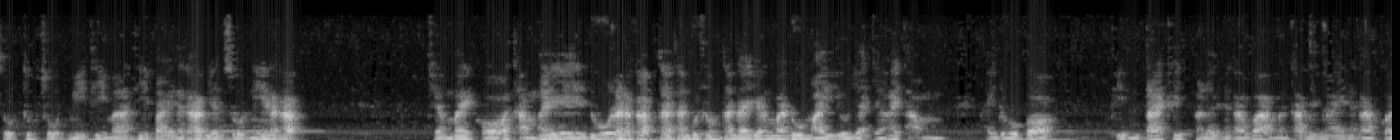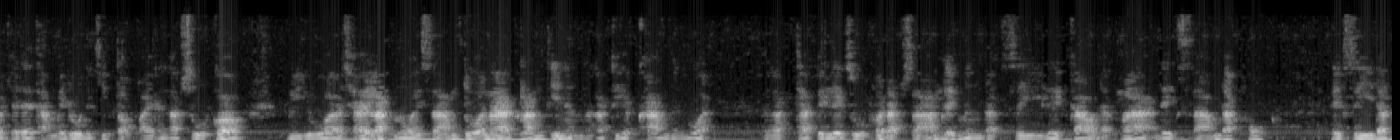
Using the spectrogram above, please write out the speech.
สูตรทุกสูตรมีที่มาที่ไปนะครับ อย่างสูตรนี้นะครับ จะไม่ขอทำให้ดูแล้วนะครับ ถ้าท่านผู้ชมท่านใดยังมาดูใหม่อยู่ อยากจะให้ทำให้ดูก็ พิมพ์ใต้คลิปมาเลยนะครับ ว่ามันทำยังไงนะครับ ก็จะได้ทำให้ดูในคลิปต่อไปนะครับ สูตรก็มีอยู่ว่าใช้หลักหน่วย 3 ตัวหน้าครั้งที่1นะครับเทียบข้ามหนึ่งงวดนะครับถ้าเป็นเลขสูตรก็ดับ 3 เลข 1 ดับ 4 เลข 9 ดับ 5 เลข 3 ดับ 6 เลข 4 ดับ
